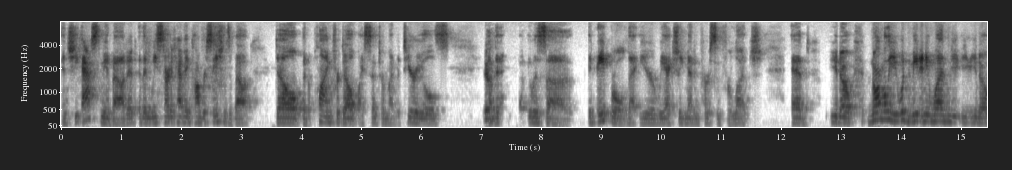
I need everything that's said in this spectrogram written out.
and she asked me about it and then we started having conversations about delp and applying for delp. I sent her my materials. Yeah. and then it was uh, in april that year we actually met in person for lunch. And you know normally you wouldn't meet anyone you, you know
